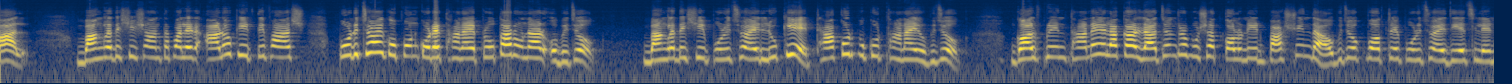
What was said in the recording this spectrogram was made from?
পাল। বাংলাদেশি শান্তা পালের আরও কীর্তিফাঁস পরিচয় গোপন করে থানায় প্রতারণার অভিযোগ। বাংলাদেশি পরিচয় লুকিয়ে ঠাকুরপুকুর থানায় অভিযোগ। গলফগ্রিন থানা এলাকার রাজেন্দ্র প্রসাদ কলোনির বাসিন্দা অভিযোগপত্রে পরিচয় দিয়েছিলেন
